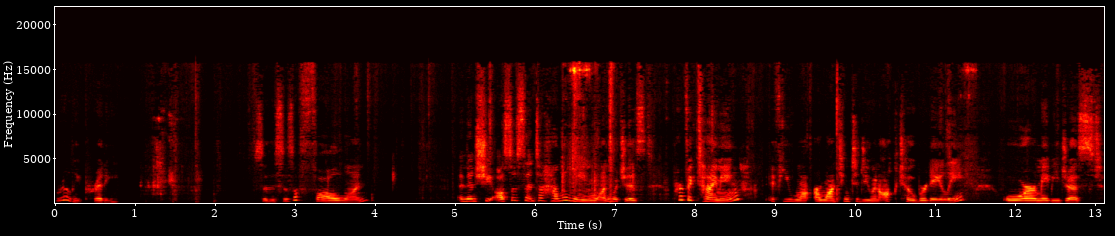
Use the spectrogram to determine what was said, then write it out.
Really pretty. So this is a fall one. And then she also sent a Halloween one, which is perfect timing if you want, are wanting to do an October daily or maybe just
